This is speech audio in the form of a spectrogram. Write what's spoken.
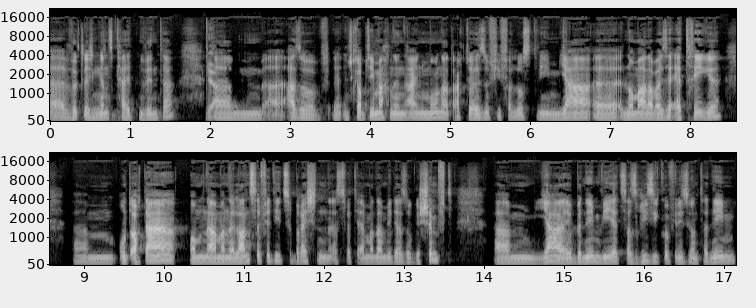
äh, wirklich einen ganz kalten Winter. Ja. Ähm, äh, also äh, ich glaube, die machen in einem Monat aktuell so viel Verlust wie im Jahr äh, normalerweise Erträge. Ähm, und auch da, um da mal eine Lanze für die zu brechen, es wird ja immer dann wieder so geschimpft, ähm, ja, übernehmen wir jetzt das Risiko für diese Unternehmen.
